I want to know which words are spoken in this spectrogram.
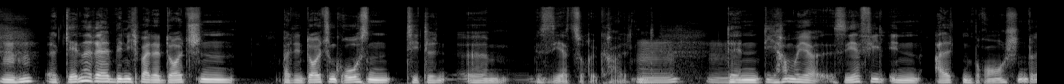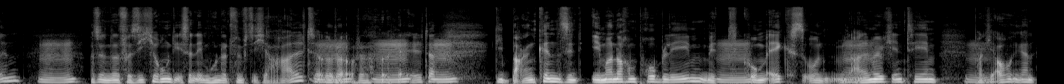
Mhm. Äh, generell bin ich bei der deutschen, bei den deutschen großen Titeln ähm, sehr zurückhaltend. Mhm. Mhm. Denn die haben wir ja sehr viel in alten Branchen drin. Mhm. Also eine Versicherung, die ist dann eben 150 Jahre alt mhm. oder, oder, oder, mhm. älter. Die Banken sind immer noch ein Problem mit Cum-Ex und mit allen möglichen Themen. Packe ich auch gern.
